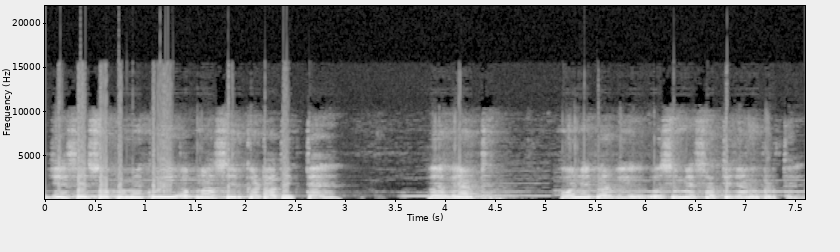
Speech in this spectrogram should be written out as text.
जैसे स्वप्न में कोई अपना सिर कटा देखता है, वह व्यर्थ होने पर भी उसमें सत्य जान पड़ता है।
